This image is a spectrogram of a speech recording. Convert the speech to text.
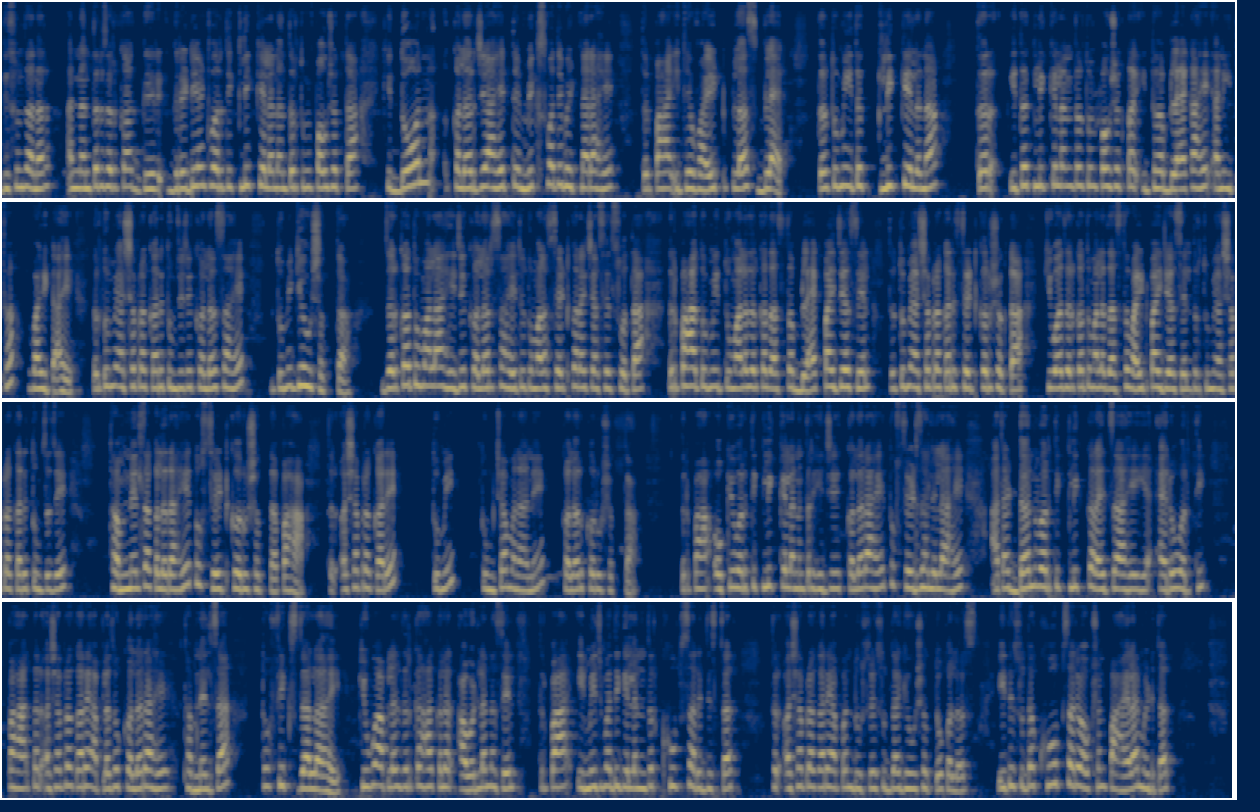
दिसून जाणार. आणि नंतर जर का ग्रे ग्रेडियंटवरती क्लिक केल्यानंतर तुम्ही पाहू शकता की दोन कलर जे आहेत ते मिक्समध्ये भेटणार आहे. तर पहा इथे व्हाईट प्लस ब्लॅक तर तुम्ही इथं क्लिक केलं ना तर इथं क्लिक केल्यानंतर तुम्ही पाहू शकता इथं ब्लॅक आहे आणि इथं व्हाईट आहे. तर तुम्ही अशा प्रकारे तुमचे जे कलर्स आहे तुम्ही घेऊ शकता. जर का तुम्हाला हे जे कलर्स आहे ते तुम्हाला सेट करायचे असेल स्वतः तर पहा तुम्ही तुम्हाला जर का जास्त ब्लॅक पाहिजे असेल तर तुम्ही अशा प्रकारे सेट करू शकता. किंवा जर का तुम्हाला जास्त व्हाईट पाहिजे असेल तर तुम्ही अशा प्रकारे तुमचं जे थंबनेलचा कलर आहे तो सेट करू शकता. पहा तर अशा प्रकारे तुम्ही तुमच्या मनाने कलर करू शकता. तर पहा ओकेवरती क्लिक केल्यानंतर हे जे कलर आहे तो सेट झालेला आहे. आता डनवरती क्लिक करायचं आहे या ॲरोवरती पहा तर अशा प्रकारे आपला जो कलर आहे थमनेलचा तो फिक्स झाला आहे. किंवा आपल्याला जर का हा कलर आवडला नसेल तर पहा इमेजमध्ये गेल्यानंतर खूप सारे दिसतात. तर अशा प्रकारे आपण दुसरेसुद्धा घेऊ शकतो कलर्स इथे सुद्धा खूप सारे ऑप्शन पाहायला मिळतात.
